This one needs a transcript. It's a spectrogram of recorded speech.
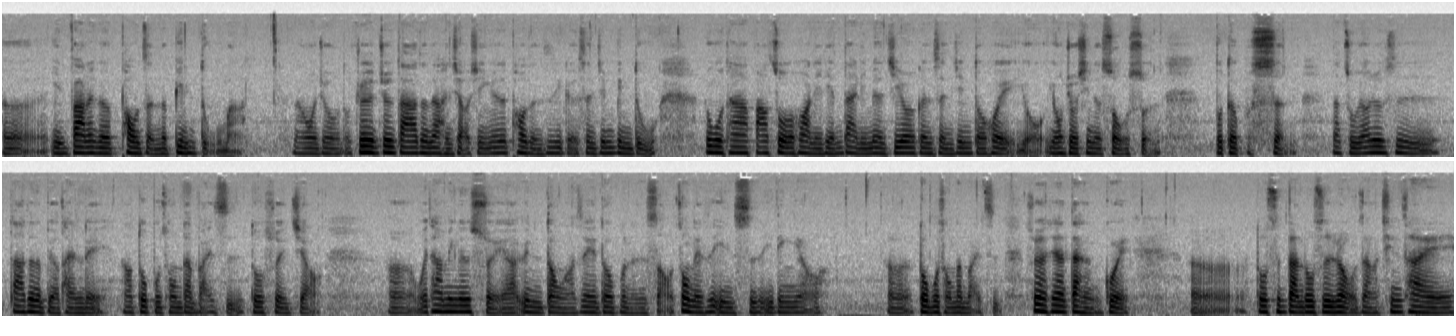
呃引发那个疱疹的病毒嘛。然后我就我觉得就是大家真的很小心，因为疱疹是一个神经病毒，如果它发作的话，你连带里面的肌肉跟神经都会有永久性的受损。不得不慎，那主要就是大家真的不要太累，然后多补充蛋白质，多睡觉，呃，维他命跟水啊，运动啊这些都不能少。重点是饮食一定要，呃，多补充蛋白质。虽然现在蛋很贵，呃，多吃蛋多吃肉，这样青菜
